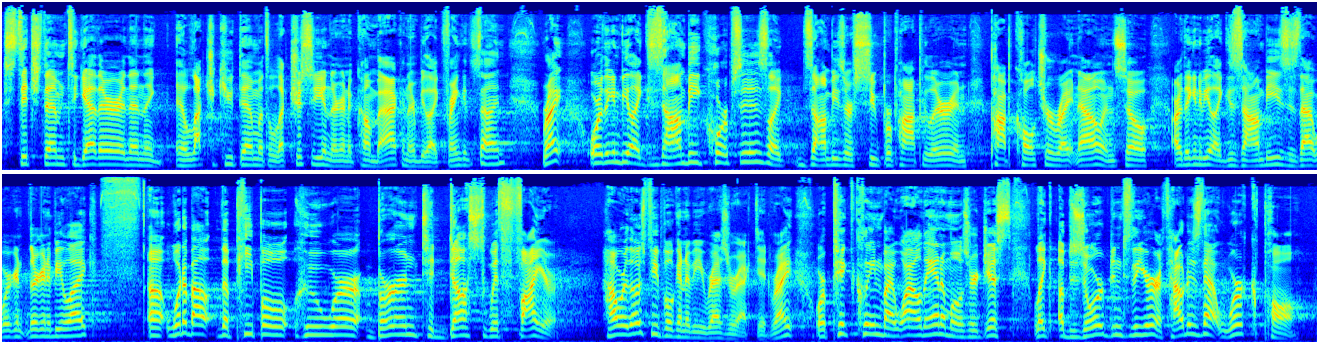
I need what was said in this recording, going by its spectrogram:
stitch them together and then they electrocute them with electricity and they're going to come back and they'll be like Frankenstein, right? Or are they going to be like zombie corpses? Like, zombies are super popular in pop culture right now. And so, are they going to be like zombies? Is that what they're going to be like? Uh, what about the people who were burned to dust with fire? How are those people going to be resurrected, right? Or picked clean by wild animals or just like absorbed into the earth? How does that work, Paul?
